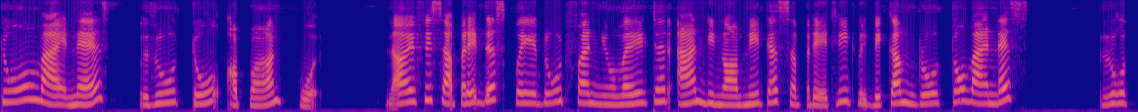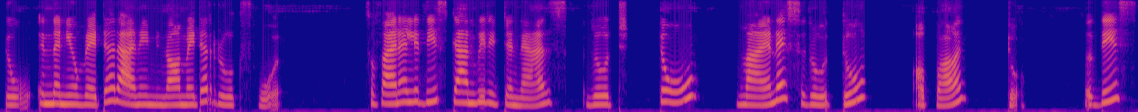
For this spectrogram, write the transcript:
2 minus root 2 upon 4. Now, if we separate the square root for numerator and denominator separately, it will become root 2 minus root 2 in the numerator and in denominator root 4. So, finally, this can be written as root 2 minus root 2 upon 2. So, this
